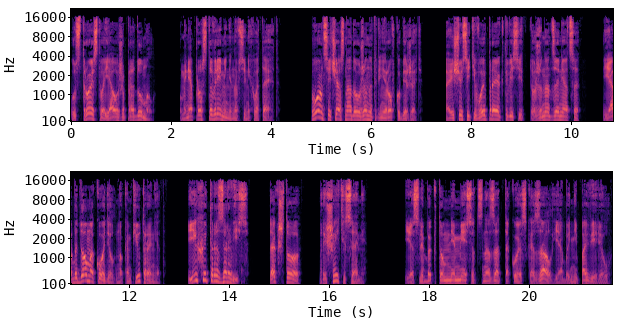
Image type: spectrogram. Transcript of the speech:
Устройство я уже продумал. У меня просто времени на все не хватает. Вон сейчас надо уже на тренировку бежать. А еще сетевой проект висит, тоже надо заняться. Я бы дома кодил, но компьютера нет. И хоть разорвись. Так что решайте сами. Если бы кто мне месяц назад такое сказал, я бы не поверил.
